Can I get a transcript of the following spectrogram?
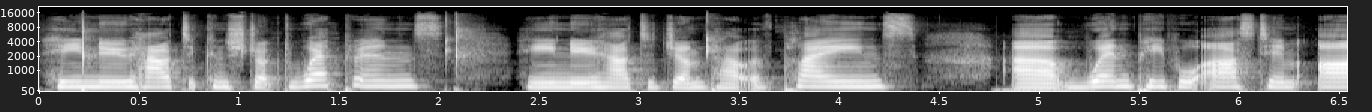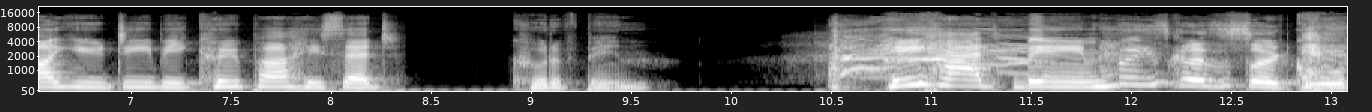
He knew how to construct weapons. He knew how to jump out of planes. Uh, when people asked him, "Are you DB Cooper?" he said, "Could have been." He had been, These guys are so cool.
